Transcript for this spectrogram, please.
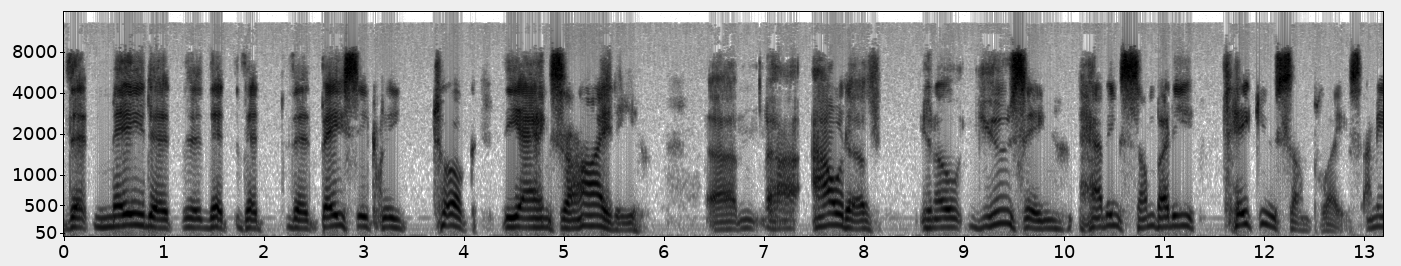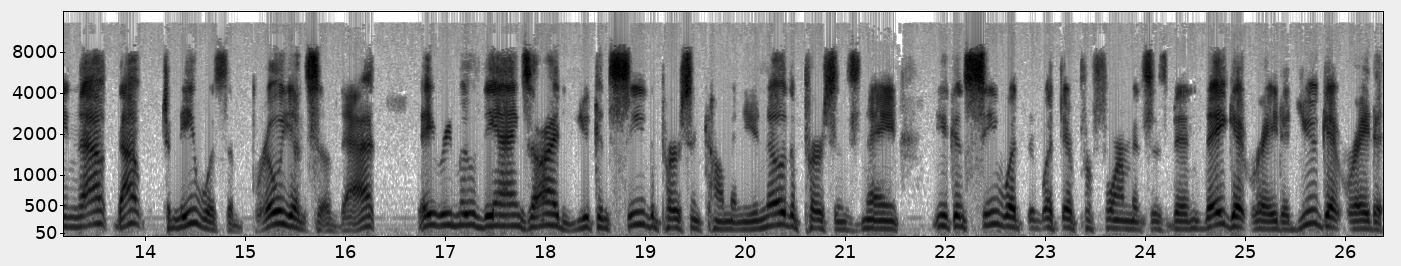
that made it that that that basically took the anxiety um, uh, out of you know, using having somebody take you someplace. I mean, that that to me was the brilliance of that. They removed the anxiety. You can see the person coming. You know the person's name. You can see what what their performance has been. They get rated. You get rated.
